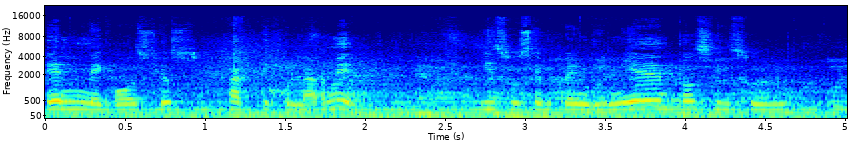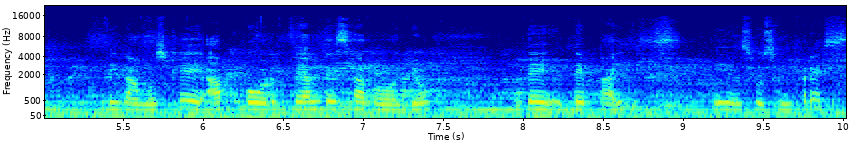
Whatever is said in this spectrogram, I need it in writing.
en negocios particularmente, y sus emprendimientos y su, digamos que, aporte al desarrollo de, de país y de sus empresas.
